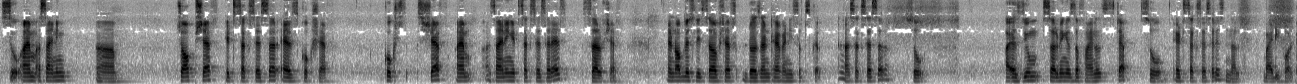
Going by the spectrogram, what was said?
So I'm assigning uh, chop chef its successor as cook chef. Cook chef I'm assigning its successor as serve chef and obviously serve chef doesn't have any uh, successor. So I assume serving is the final step. So its successor is null by default.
